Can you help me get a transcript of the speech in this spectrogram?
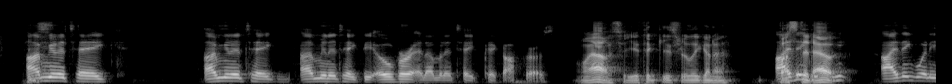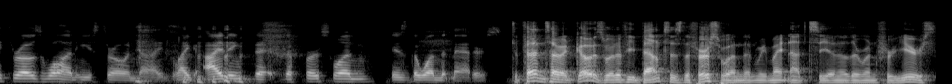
I'm gonna take. I'm gonna take. I'm gonna take the over, and I'm gonna take pickoff throws. Wow, so you think he's really gonna bust it out? he- I think when he throws one, he's throwing nine. Like I think that the first one is the one that matters. Depends how it goes. What if he bounces the first one? Then we might not see another one for years.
